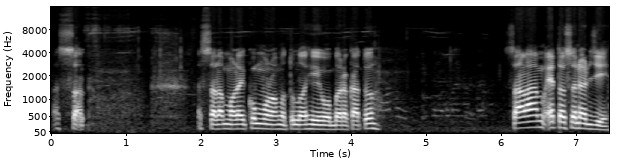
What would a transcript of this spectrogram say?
Assal Assalamualaikum warahmatullahi wabarakatuh. Salam Etos Energi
